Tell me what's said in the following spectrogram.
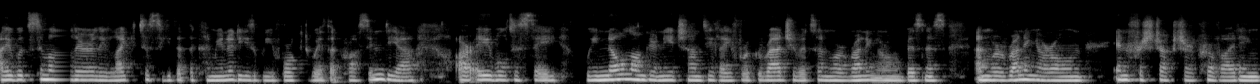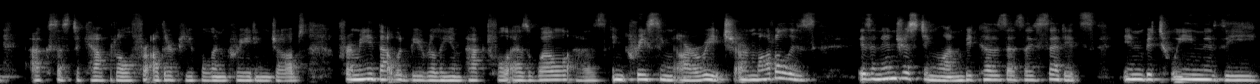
I would similarly like to see that the communities we've worked with across India are able to say, we no longer need Shanti Life, we're graduates and we're running our own business and we're running our own infrastructure, providing access to capital for other people and creating jobs. For me, that would be really impactful as well as increasing our reach. Our model is is an interesting one because as I said, it's in between the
